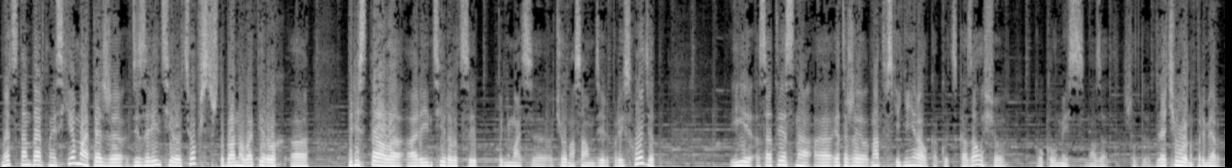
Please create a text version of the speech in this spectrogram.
Но это стандартная схема, опять же, дезориентировать общество, чтобы оно, во-первых, э, перестало ориентироваться и понимать, э, что на самом деле происходит. И, соответственно, э, это же натовский генерал какой-то сказал еще около месяца назад, что для чего, например,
